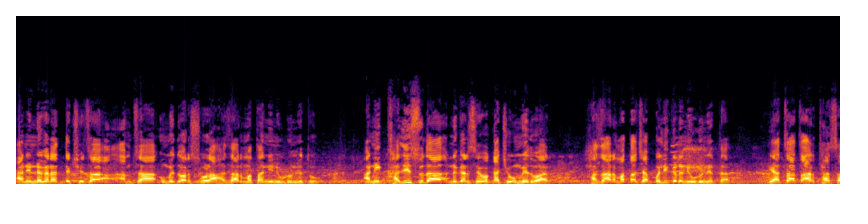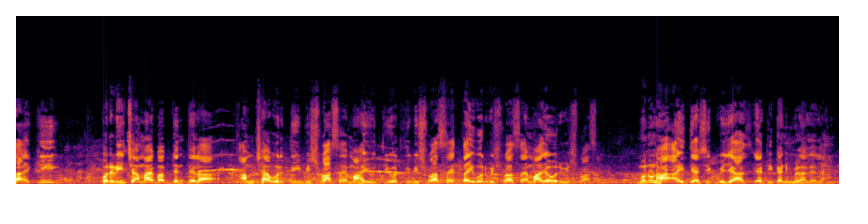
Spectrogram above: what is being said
आणि नगराध्यक्षाचा आमचा उमेदवार सोळा हजार मतांनी निवडून येतो. आणि खालीसुद्धा नगरसेवकाचे उमेदवार हजार मताच्या पलीकडे निवडून येतात. याचाच अर्थ असा आहे की परळीच्या मायबाप जनतेला आमच्यावरती विश्वास आहे महायुतीवरती विश्वास आहे ताईवर विश्वास आहे माझ्यावर विश्वास आहे. म्हणून हा ऐतिहासिक विजय आज या ठिकाणी मिळालेला आहे.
